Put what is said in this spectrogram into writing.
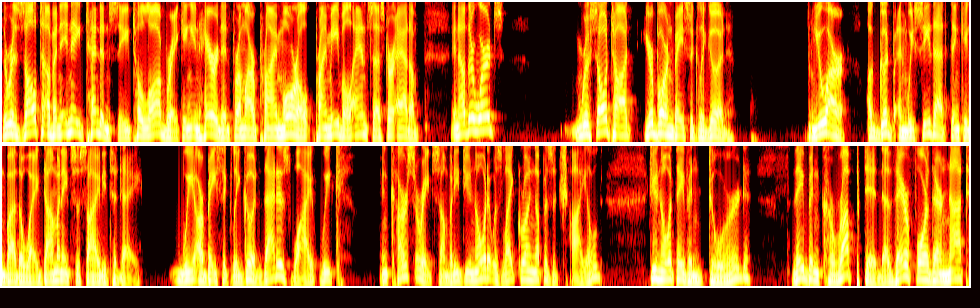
the result of an innate tendency to lawbreaking inherited from our primeval, primeval ancestor Adam. In other words, Rousseau taught you're born basically good. You are a good, and we see that thinking, by the way, dominate society today. We are basically good. That is why we incarcerate somebody. Do you know what it was like growing up as a child? Do you know what they've endured? They've been corrupted. Therefore, they're not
